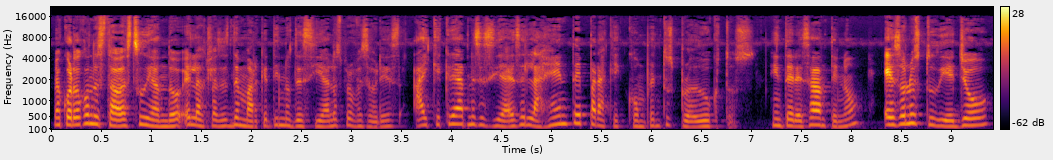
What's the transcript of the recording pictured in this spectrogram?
Me acuerdo cuando estaba estudiando en las clases de marketing nos decían los profesores, hay que crear necesidades en la gente para que compren tus productos. Interesante, ¿no? Eso lo estudié yo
